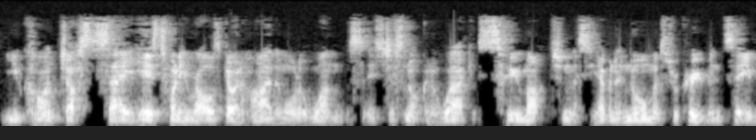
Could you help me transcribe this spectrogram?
you can't just say here's 20 roles go and hire them all at once it's just not going to work it's too much unless you have an enormous recruitment team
